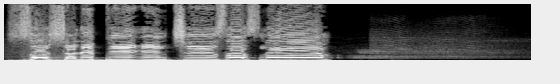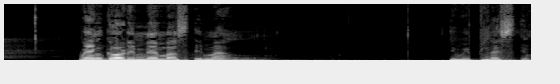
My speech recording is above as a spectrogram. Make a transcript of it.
So shall it be in Jesus' name. When God remembers a man, he will bless him.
